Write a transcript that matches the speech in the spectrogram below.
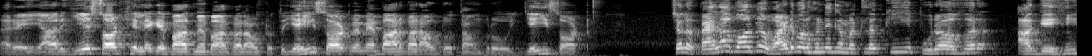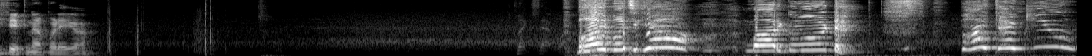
अरे यार, ये शॉट खेलने के बाद मैं बार बार आउट होता यही शॉट में मैं बार बार आउट होता हूँ ब्रो यही शॉट चलो, पहला बॉल में वाइड बॉल होने का मतलब कि ये पूरा ओवर आगे ही फेंकना पड़ेगा। भाई बच गया। मार्कवुड भाई थैंक यू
